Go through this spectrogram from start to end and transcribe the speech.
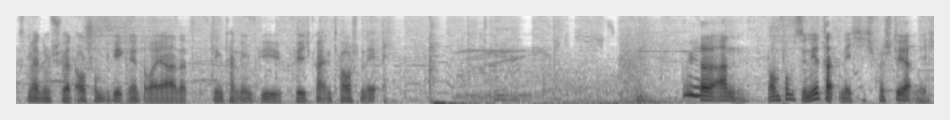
ist mir dem Schwert auch schon begegnet, aber ja, das Ding kann irgendwie Fähigkeiten tauschen. Wieder an. Warum funktioniert das nicht? Ich verstehe das nicht.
